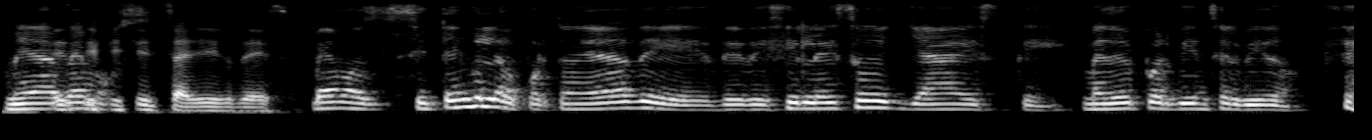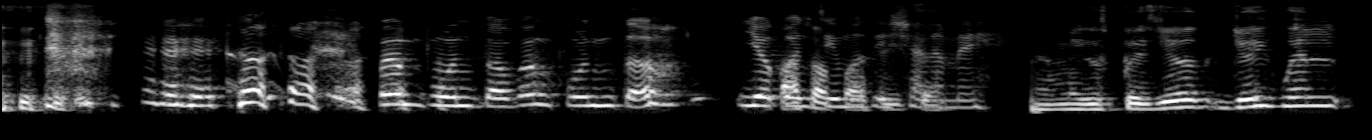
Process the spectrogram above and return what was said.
Mira, Es vemos. difícil salir de eso. Vemos, si tengo la oportunidad de, de decirle eso, ya este, me doy por bien servido. buen punto, buen punto. Yo con Paso a Timothy. Chalamet. Amigos, pues yo, yo igual,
